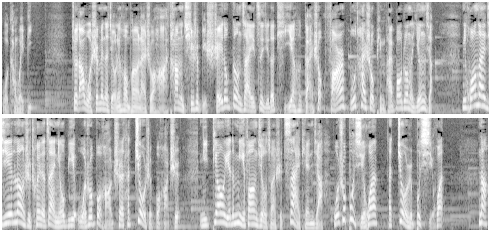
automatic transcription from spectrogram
我看未必。就拿我身边的九零后朋友来说哈，他们其实比谁都更在意自己的体验和感受，反而不太受品牌包装的影响。你皇太极愣是吹得再牛逼，我说不好吃，它就是不好吃。你雕爷的秘方就算是再添加，我说不喜欢，他就是不喜欢。那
